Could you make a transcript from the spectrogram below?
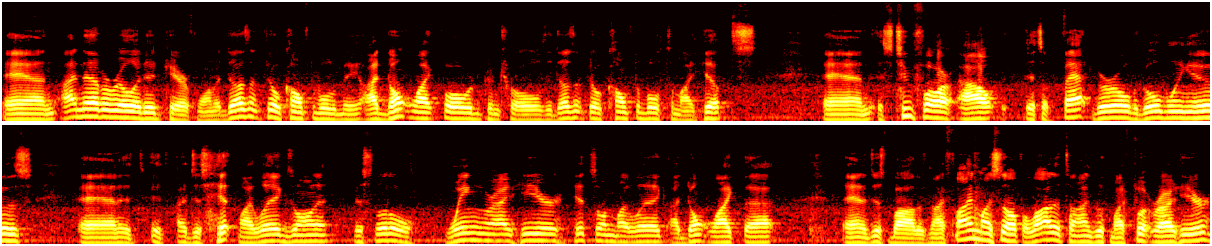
and I never really did care for them. It doesn't feel comfortable to me. I don't like forward controls. It doesn't feel comfortable to my hips, and it's too far out. It's a fat girl, the Goldwing is, and it, it, I just hit my legs on it. This little wing right here hits on my leg. I don't like that, and it just bothers me. I find myself a lot of times with my foot right here,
